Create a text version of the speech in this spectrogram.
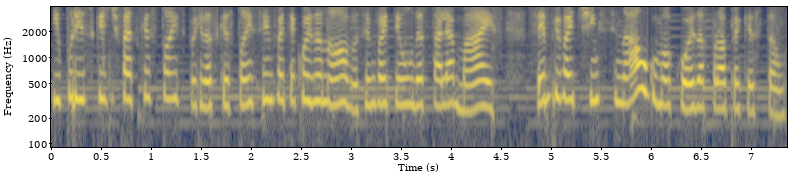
E por isso que a gente faz questões, porque nas questões sempre vai ter coisa nova, sempre vai ter um detalhe a mais, sempre vai te ensinar alguma coisa a própria questão,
